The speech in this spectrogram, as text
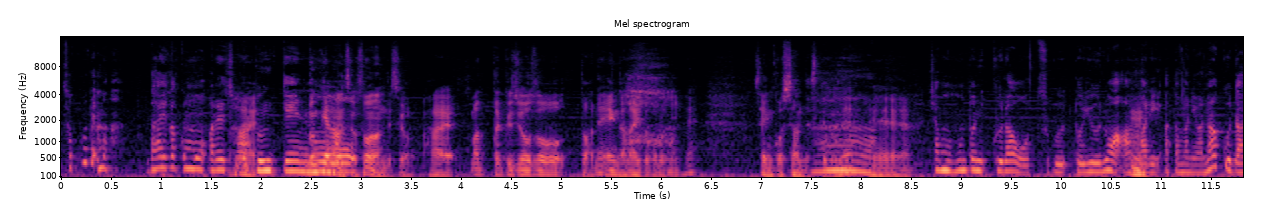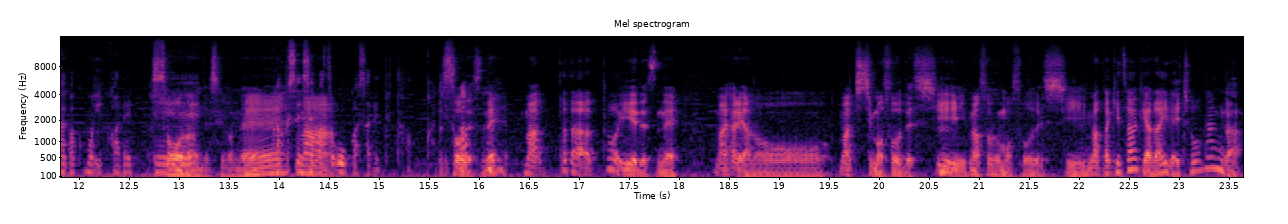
そこでまあ大学もあれですよね、はい。文系文系なんですよ。そうなんですよ。はい。全く醸造とはね縁がないところにね専攻したんですけどね。あーえじゃあもう本当に蔵を継ぐというのはあんまり頭にはなく大学も行かれて、えそうなんですよね。学生生活をま謳歌されてた感じあですか、そうですね。まあただとはいえですね。まあ、やはりあのーまあ、父もそうですし、まあ、祖父もそうですし、まあ、滝沢家は代々長男が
